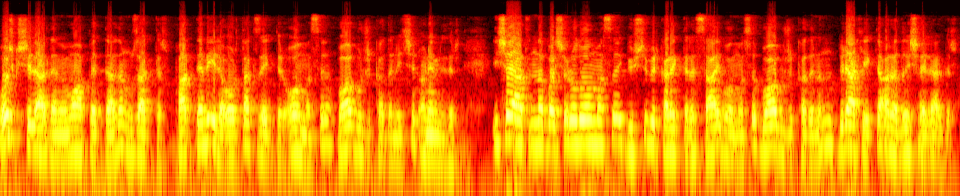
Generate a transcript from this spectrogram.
Boş kişilerden ve muhabbetlerden uzaktır. Partneriyle ortak zevkleri olması boğa burcu kadını için önemlidir. İş hayatında başarılı olması, güçlü bir karaktere sahip olması boğa burcu kadının bir erkekte aradığı şeylerdir.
